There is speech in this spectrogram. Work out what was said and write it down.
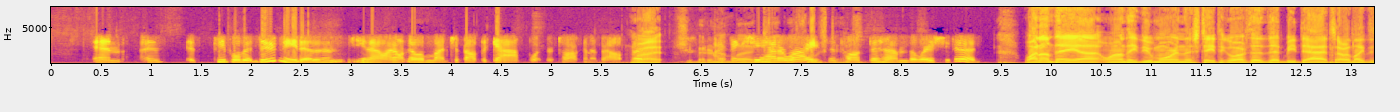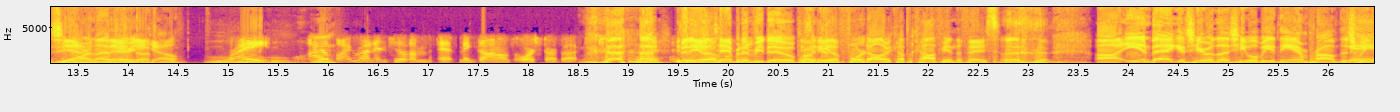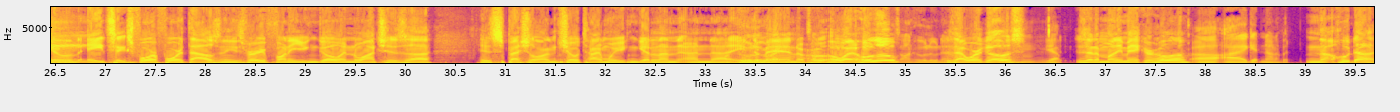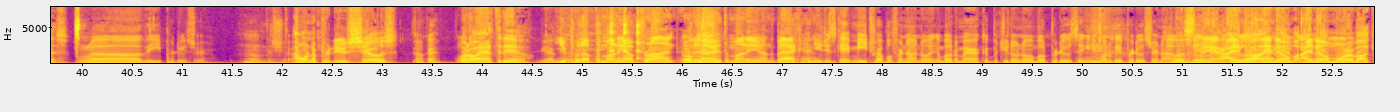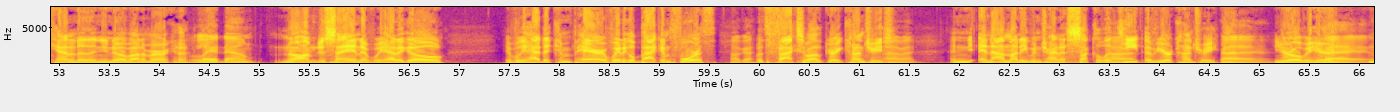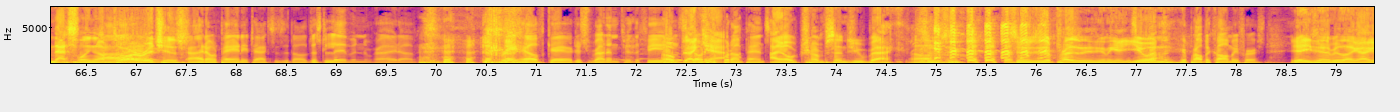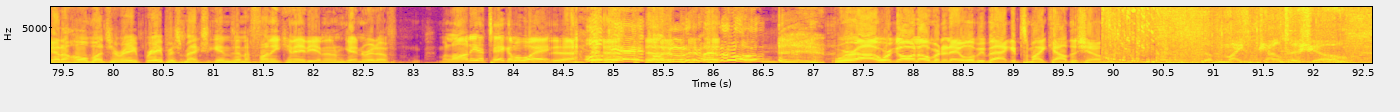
and it's, it's people that do need it. And you know, I don't know much about the gap what you're talking about, but Right. She better not. I not think she had a right to talk to him the way she did. Why don't they? Uh, why don't they do more in the state to go after the deadbeat dads? I would like to see yeah, more of that. there being you done. go. right. Mm. I hope I run into him at McDonald's or Starbucks. He's gonna Videotape get it if you do. a- He's gonna get a four dollar cup of coffee in the face. Uh, Ian Bagg is here with us. He will be at the Improv this weekend. Eight six four four thousand. He's very funny. You can go and watch his uh, his special on Showtime, where you can get it on on, uh, in demand right or now. It's Hulu. Oh, wait, Hulu. Hulu. It's on Hulu now. Is that where it goes? Mhm, Yep. Is that a moneymaker, Hulu? Uh, I get none of it. No. Who does? Uh, the producer of the show. I want to produce shows. Okay. What do I have to do? have You to- put up the money up front, and then Okay. you get the money on the back end. And you just gave me trouble for not knowing about America, but you don't know about producing, and you want to be a producer now. Listen to me. I probably know I know more about Canada than you know about America. Lay it down. No, I'm just saying if we had to go, if we had to compare, if we had to go back and forth Okay. with facts about great countries, All right. and and I'm not even trying to suckle a teat of your country. Uh, You're over here Uh, nestling up to our riches. I don't pay any taxes at all. Just living right off. Free health care. Just running through the fields. Oh, I don't even put on pants. I hope Trump sends you back. As, soon as, he, as soon as he's the president, he's going to get you Probably- and he'll probably call me first. yeah, he's going to be like, I got a whole bunch of rape, rapist Mexicans and a funny Canadian, and I'm getting rid of. Melania, take him away. Yeah. Okay. We're uh, we're going over today. We'll be back. It's Mike Calta show. The Mike Calta Show.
